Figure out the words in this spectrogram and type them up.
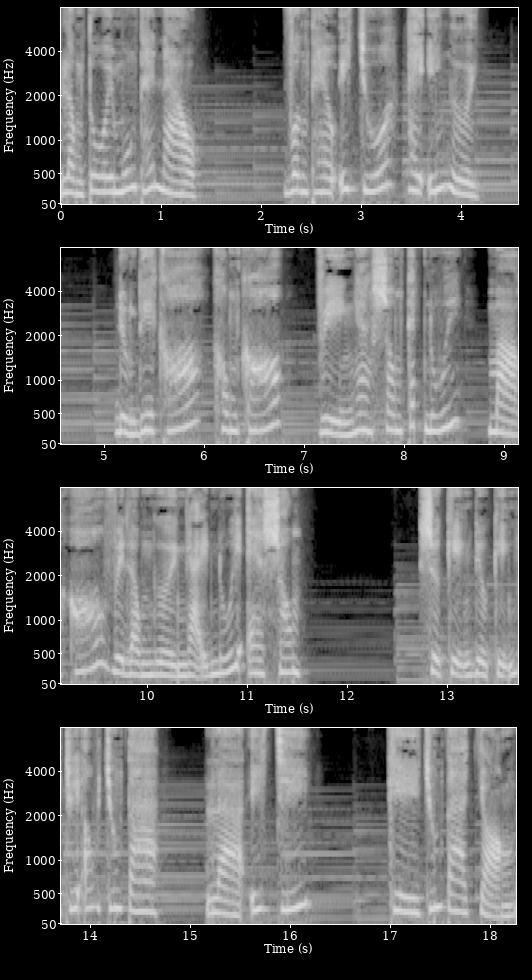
Lòng tôi muốn thế nào? Vâng theo ý Chúa hay ý người? Đường đi khó, không khó vì ngang sông cách núi mà khó vì lòng người ngại núi e sông sự kiện điều khiển trí óc chúng ta là ý chí khi chúng ta chọn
